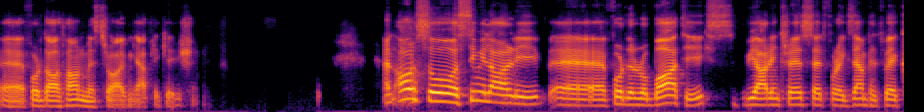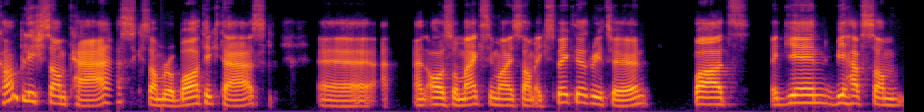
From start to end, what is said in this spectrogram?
uh, for the autonomous driving application. And also similarly uh, for the robotics, we are interested, for example, to accomplish some task, some robotic task, uh, and also maximize some expected return. But again, we have some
